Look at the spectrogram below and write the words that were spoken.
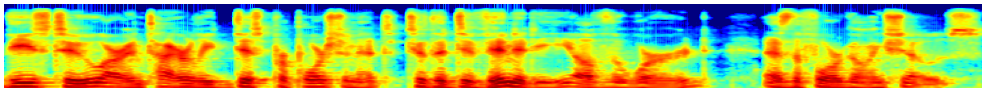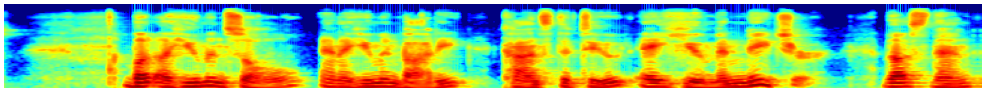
These two are entirely disproportionate to the divinity of the Word, as the foregoing shows. But a human soul and a human body constitute a human nature. Thus, then,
